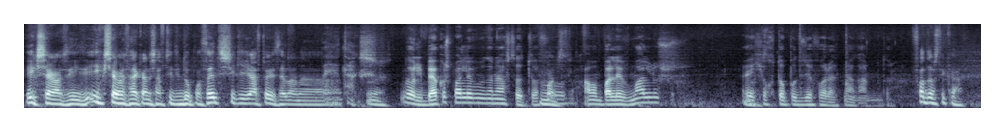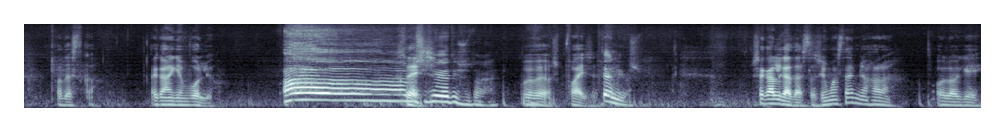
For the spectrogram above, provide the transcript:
Ήξερα, ότι- ήξερα ότι θα έκανε αυτή την τοποθέτηση και γι' αυτό ήθελα να. Ε, εντάξει. Ναι. Ο Ολυμπιακός παλεύει με τον εαυτό του. Αφού, Μάλιστα. άμα παλεύει με άλλους, έχει 8 πόντους διαφορά. Τι να κάνουμε τώρα; Φανταστικά. Φανταστικά. Έκανε και εμβόλιο. Α, να Χθες. σε χαιρετήσω τώρα. Βεβαίως. Pfizer. Τέλειος. Σε καλή κατάσταση είμαστε. Μια χαρά. Όλα οκ. Ε,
